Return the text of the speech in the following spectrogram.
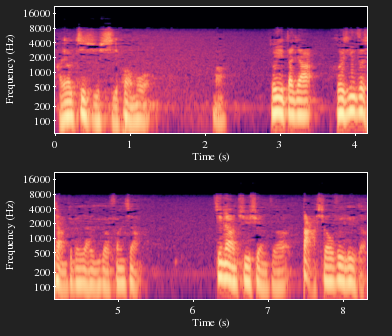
还要继续洗泡沫，啊，所以大家核心资产给大家一个方向，尽量去选择大消费类的，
